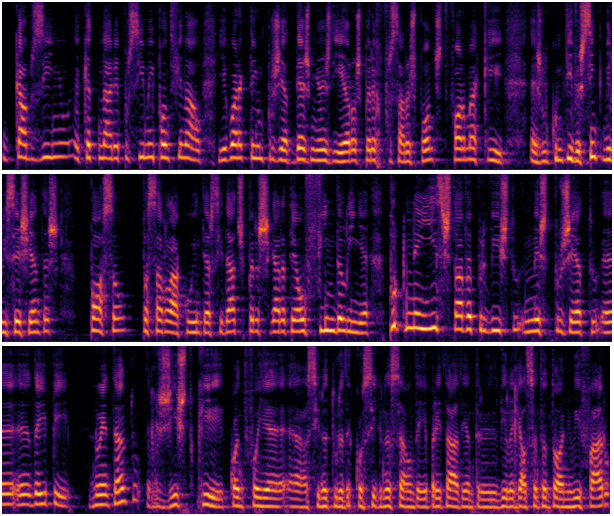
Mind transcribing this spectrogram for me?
o cabozinho, a catenária por cima e ponto final. E agora que tem um projeto de 10 milhões de euros para reforçar as pontes, de forma a que as locomotivas 5600 possam passar lá com intercidades para chegar até ao fim da linha, porque nem isso estava previsto neste projeto uh, uh, da IP. No entanto, registro que, quando foi a, a, assinatura da consignação da empreitada entre Vila Real Santo António e Faro,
